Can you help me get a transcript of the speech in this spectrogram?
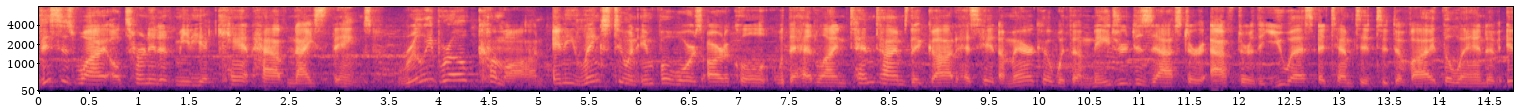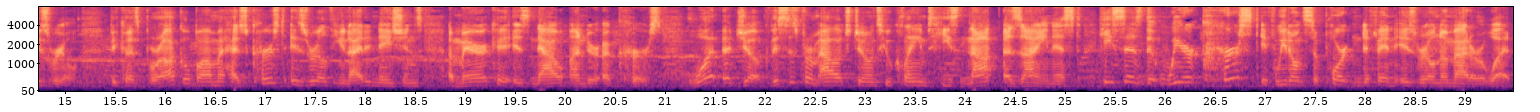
This is why alternative media can't have nice things. Really, bro? Come on. And he links to an InfoWars article with the headline 10 times that God has hit America with a major disaster after the U.S. attempted to divide the land of Israel. Because Barack Obama has cursed Israel, the United Nations, America is now under a curse. What a joke. This is from Alex Jones, who claims he's not a Zionist. He says that we're cursed if we don't support and defend Israel no matter what.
